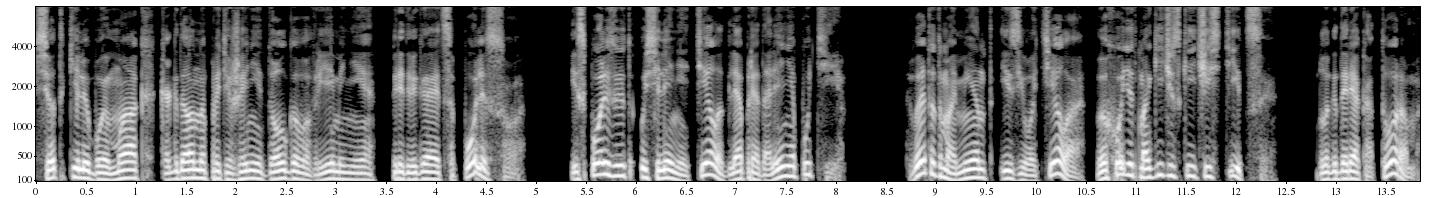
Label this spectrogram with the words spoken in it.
Все-таки любой маг, когда он на протяжении долгого времени передвигается по лесу, использует усиление тела для преодоления пути. В этот момент из его тела выходят магические частицы, благодаря которым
